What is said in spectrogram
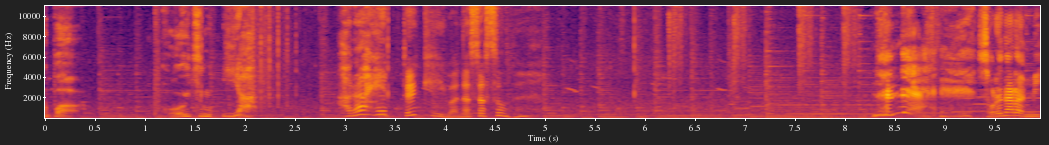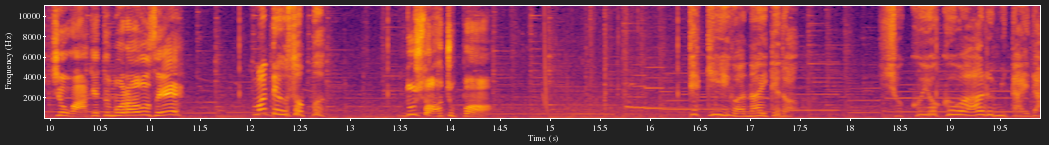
ョッパー。こいつも。いや腹減っ敵意はなさそうね。なんだ。それなら道を開けてもらおうぜ。待ってウソップ。どうした？チョッパ敵意はないけど食欲はあるみたいだ。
